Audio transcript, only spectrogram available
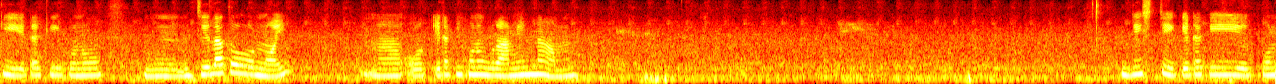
কি, এটা কি কোনো জেলা তো নয় এটা কি কোনো গ্রামের নাম? ডিস্ট্রিক্ট, এটা কি কোন,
